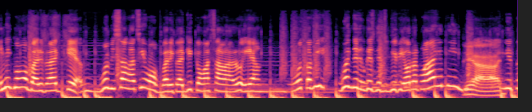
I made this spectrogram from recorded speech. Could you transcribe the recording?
ini gue mau balik lagi kayak gue bisa gak sih mau balik lagi ke masa lalu yang gue tapi gue jadi udah jadi diri orang lain nih. Iya. Gitu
